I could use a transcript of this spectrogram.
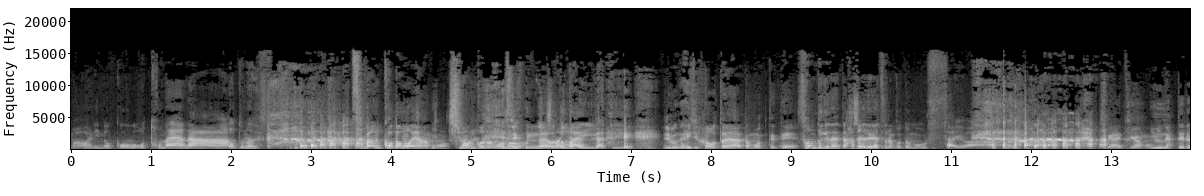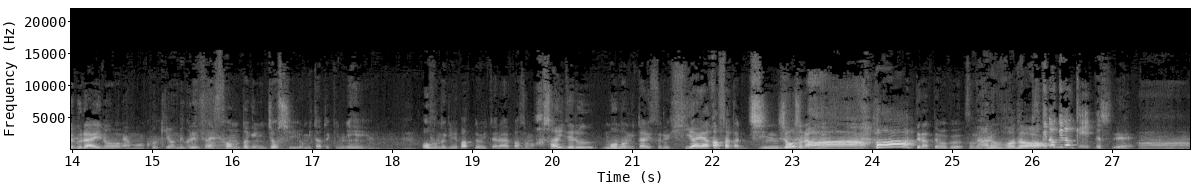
周りの子大人やな。大人です。一番子供やんもう。一番子供の。自分が一番大人痛いガキ。自分が一番大人だと思ってて、その時なんやったらはしゃいでるやつのこともうるさいわ。違う違うもう言ってるぐらいみのんなもう空気読んでくれてたその時に女子を見た時にオフの時にパッと見たらやっぱそのはしゃいでるものに対する冷ややかさが尋常じゃなくてあはーってなって僕そのなるほど。ドキドキドキってして。あ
